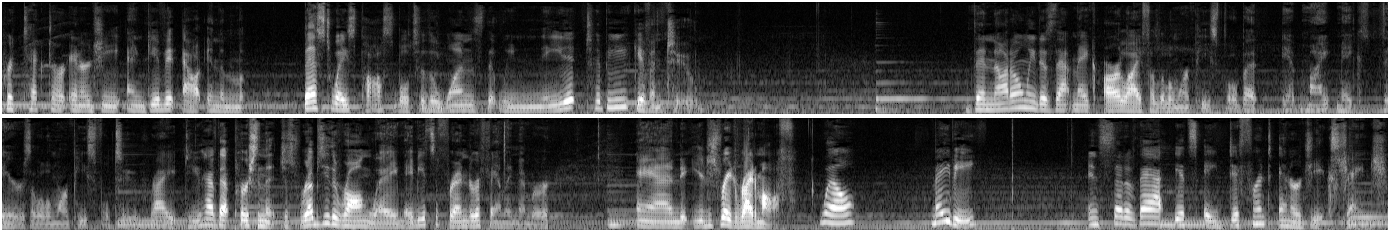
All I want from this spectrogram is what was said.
protect our energy and give it out in the best ways possible to the ones that we need it to be given to, then not only does that make our life a little more peaceful, but it might make theirs a little more peaceful too, right? Do you have that person that just rubs you the wrong way? Maybe it's a friend or a family member, and you're just ready to write them off. Well, maybe instead of that, it's a different energy exchange.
